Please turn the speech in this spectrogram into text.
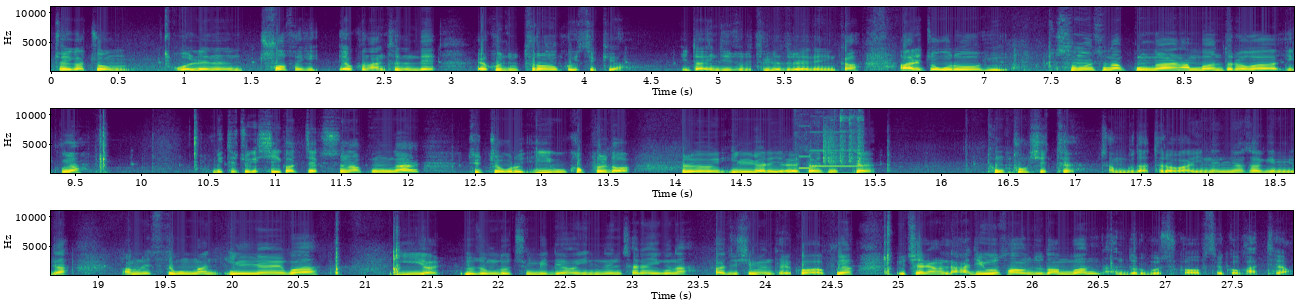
저희가 좀 원래는 추워서 히- 에어컨 안 트는데 에어컨 좀 틀어놓고 있을게요. 이따 엔진 소리 들려드려야 되니까 아래쪽으로 이 숨은 수납 공간 한번 들어가 있고요. 밑에 쪽에 시거잭 수납 공간, 뒤쪽으로 2구 컵홀더, 그리고 1열에 열선 시트, 통풍 시트 전부 다 들어가 있는 녀석입니다. 암레스트 공간 1열과 2열 이 정도 준비되어 있는 차량이구나 봐주시면 될 것 같고요. 이 차량 라디오 사운드도 한번 안 들어볼 수가 없을 것 같아요.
